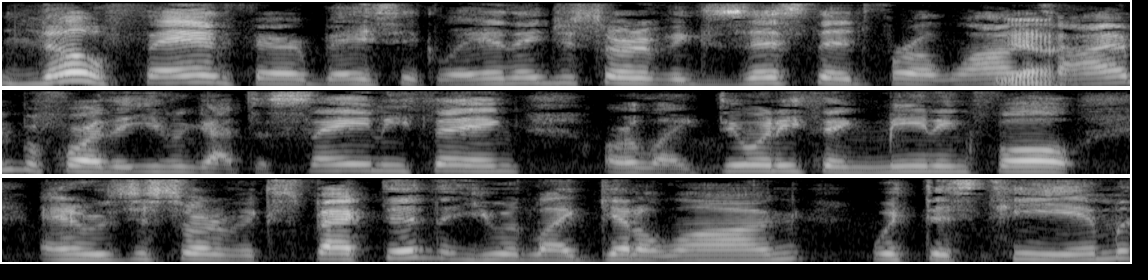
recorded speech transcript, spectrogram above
no fanfare basically, and they just sort of existed for a long Yeah. time before they even got to say anything or like do anything meaningful. And it was just sort of expected that you would like get along with this team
